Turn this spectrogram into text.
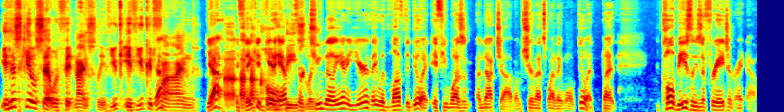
Yeah, his skill set would fit nicely if you if you could Yeah. find Yeah, if they could get him Beasley. for two million a year, they would love to do it. If he wasn't a nut job, I'm sure that's why they won't do it. But Cole Beasley's a free agent right now.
